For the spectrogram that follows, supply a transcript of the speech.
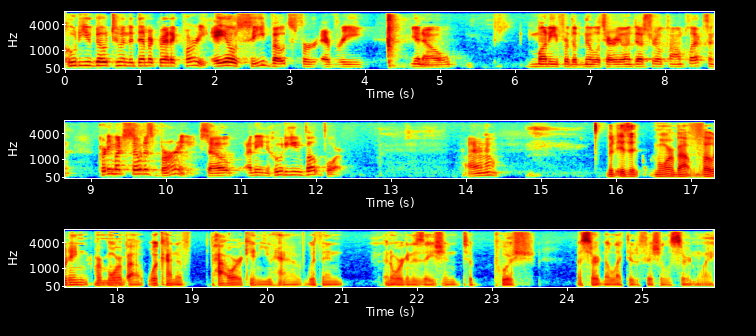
who do you go to in the Democratic Party? AOC votes for every, you know, money for the military industrial complex and pretty much so does Bernie. So, I mean, who do you vote for? I don't know. But is it more about voting or more about what kind of power can you have within an organization to push a certain elected official a certain way?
